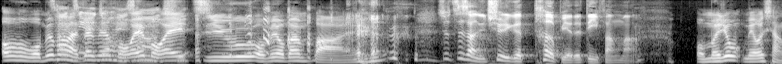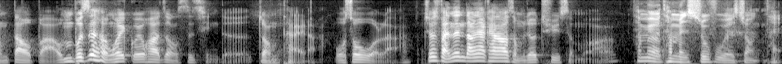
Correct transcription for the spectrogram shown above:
哦，我没有办法在那边某 A 某 A 去揪，我没有办法 哎、就至少你去一个特别的地方嘛。我们就没有想到吧？我们不是很会规划这种事情的状态啦。我说我啦，就是反正当下看到什么就去什么啊。他们有他们舒服的状态。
